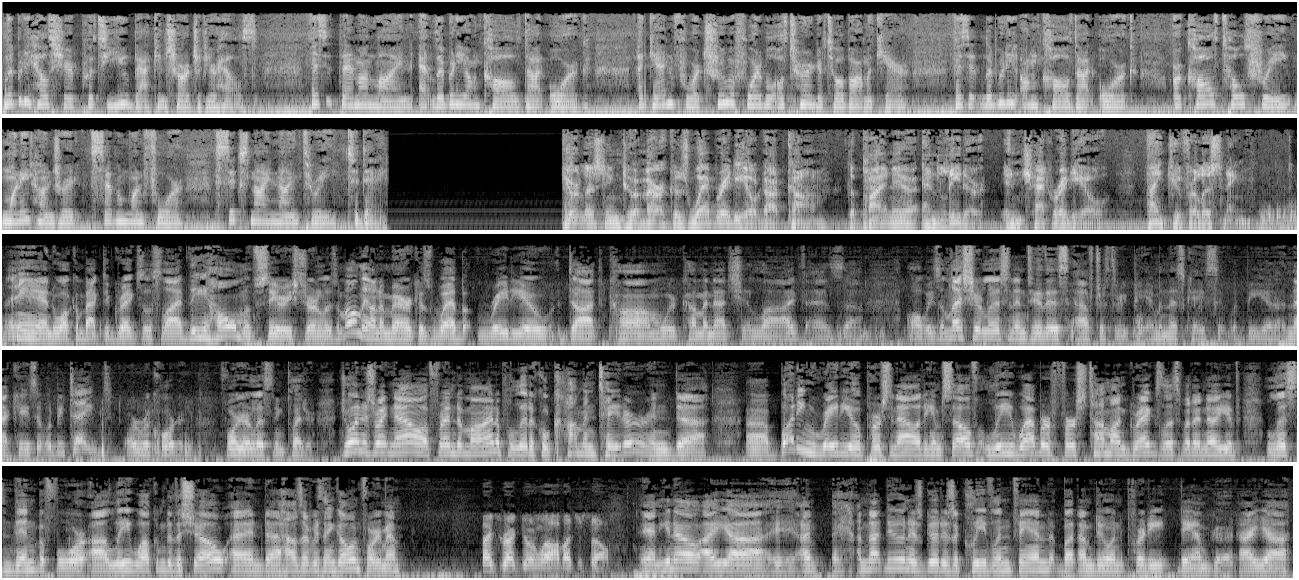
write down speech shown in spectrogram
Liberty HealthShare puts you back in charge of your health. Visit them online at libertyoncall.org. Again, for a true affordable alternative to Obamacare, visit libertyoncall.org or call toll free 1 800 714 6993 today. You're listening to America'sWebRadio.com, the pioneer and leader in chat radio. Thank you for listening. And welcome back to Greg's List Live, the home of serious journalism, only on America's Web Radio.com. We're coming at you live as uh, always, unless you're listening to this after 3 p.m. In this case, it would be uh, in that case it would be taped or recorded for your listening pleasure. Join us right now, a friend of mine, a political commentator and uh, uh, budding radio personality himself, Lee Weber. First time on Greg's List, but I know you've listened in before. Uh, Lee, welcome to the show, and uh, how's everything going for you, man? Thanks, Greg. Doing well. How about yourself? And you know, I uh, I'm I'm not doing as good as a Cleveland fan, but I'm doing pretty damn good. I uh,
